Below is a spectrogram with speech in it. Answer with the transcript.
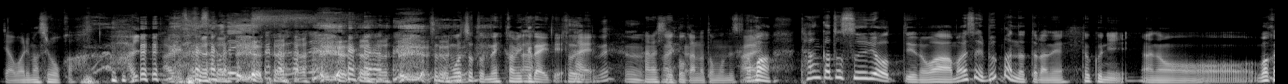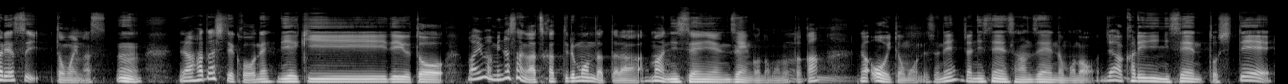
じゃあ終わりましょうか。はい。ありがとうございます様です。ちょっともうちょっとね、噛み砕いて、はい話していこうかなと思うんですけど、はいはいまあ、単価と数量っていうのは、まあ、要するに物販だったらね、特に、あのーわかりやすいと思います。うん。で果たしてこうね、利益で言うと、まあ今皆さんが扱ってるもんだったら、まあ2000円前後のものとかが多いと思うんですよね。じゃあ2000円、3000円のもの。じゃあ仮に2000円として、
